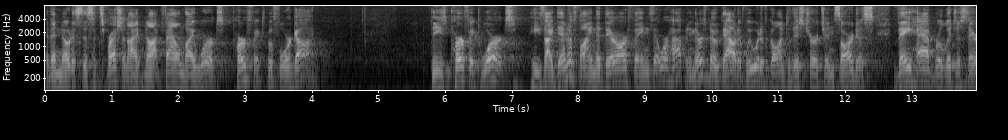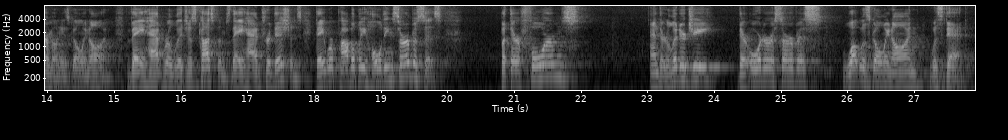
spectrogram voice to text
And then notice this expression I have not found thy works perfect before God. These perfect works, he's identifying that there are things that were happening. There's no doubt if we would have gone to this church in Sardis, they had religious ceremonies going on. They had religious customs. They had traditions. They were probably holding services. But their forms and their liturgy, their order of service, what was going on was dead.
